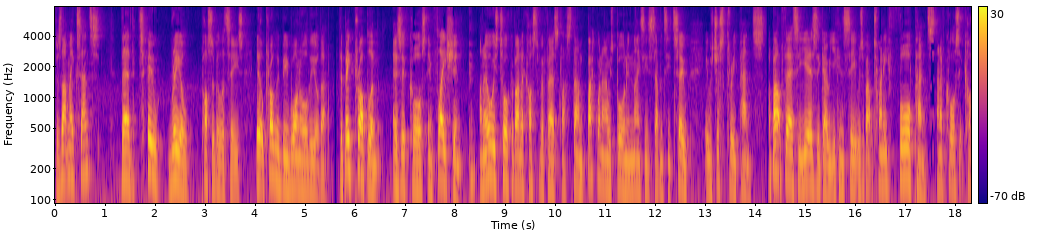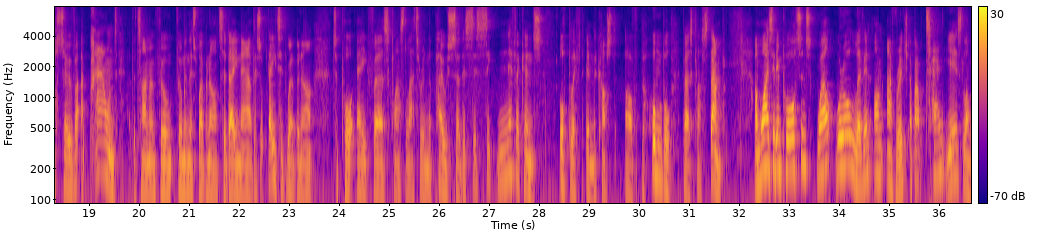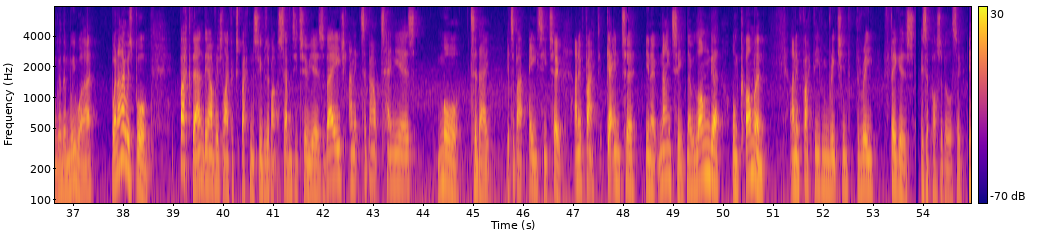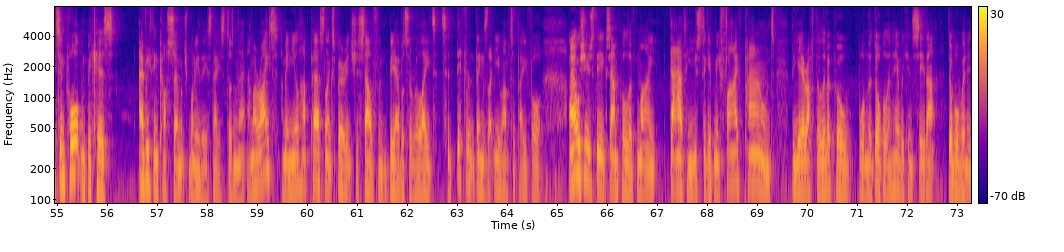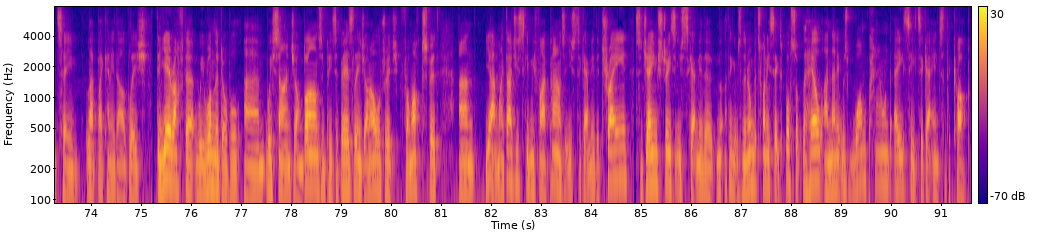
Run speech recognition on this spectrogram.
Does that make sense? They're the two real possibilities. It'll probably be one or the other. The big problem is, of course, inflation. And I always talk about a cost of a first class stamp. Back when I was born in 1972, it was just three pence. About 30 years ago, you can see it was about 24 pence. And of course, it costs over a pound at the time I'm film, filming this webinar today now, this updated webinar, to put a first class letter in the post. So this significant uplift in the cost of the humble first class stamp. And why is it important? Well, we're all living on average about 10 years longer than we were when I was born. Back then, the average life expectancy was about 72 years of age, and it's about 10 years more today. It's about 82. And in fact, getting to, you know, 90, no longer uncommon. and in fact, even reaching three figures is a possibility. It's important because everything costs so much money these days, doesn't it? Am I right? I mean, you'll have personal experience yourself and be able to relate to different things that you have to pay for. I always use the example of my dad. He used to give me five pound the year after Liverpool won the double, and here we can see that double winning team led by Kenny Dalglish. The year after we won the double, um, we signed John Barnes and Peter Beardsley and John Aldridge from Oxford. And yeah, my dad used to give me five pounds. It used to get me the train to James Street. It used to get me the, I think it was the number 26 bus up the hill. And then it was one pound 80 to get into the Kop.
